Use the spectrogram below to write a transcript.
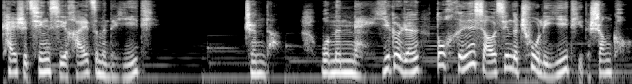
开始清洗孩子们的遗体。真的，我们每一个人都很小心的处理遗体的伤口，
